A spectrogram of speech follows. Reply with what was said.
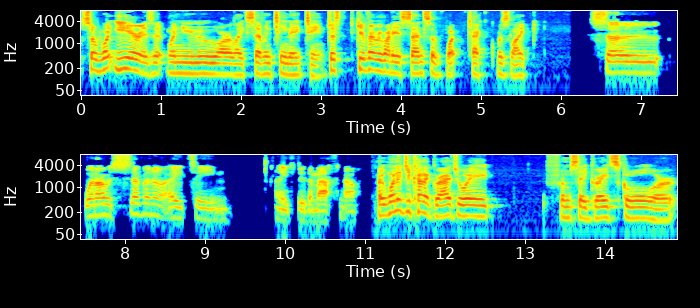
So what year is it when you are like 17, 18? Just give everybody a sense of what tech was like. So when I was seven or 18, I need to do the math now. when did you kind of graduate from, say, grade school or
